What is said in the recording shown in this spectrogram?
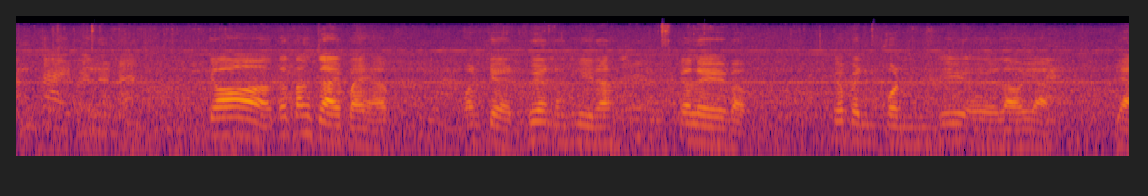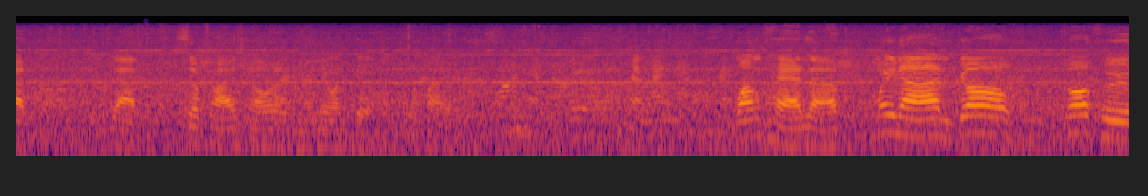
ตั้งใจไปเลยไหมก็ก็ตั้งใจไปครับ วันเกิดเพื่อนทั้งทีนะ ก็เลยแบบก็เป็นคนที่เออเราอยากอยากอยากเซอร์ไพรส์เขาอะไรเงี้ยในวันเกิดก็ไป วางแผนอะไรวางแผนอะไรเนี่ยวางแผนเหรอครับไม่นานก็ก็คือ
